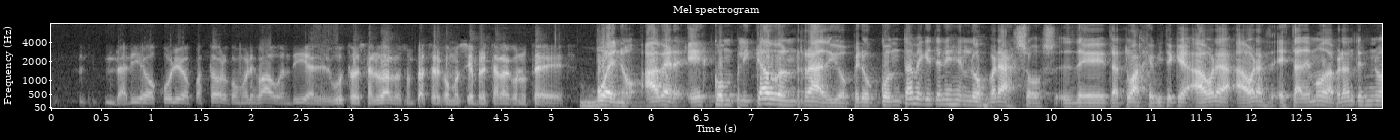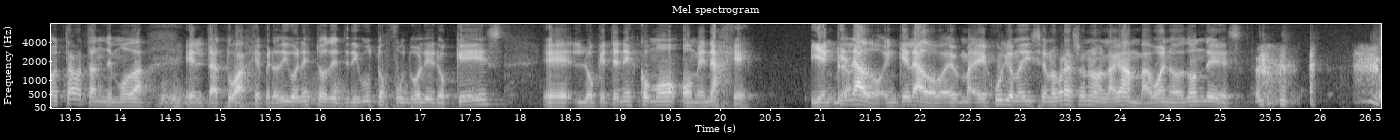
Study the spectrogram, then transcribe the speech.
Darío, Julio, Pastor, ¿cómo les va? Buen día, el gusto de saludarlos, un placer como siempre estar con ustedes. Bueno, a ver, es complicado en radio, pero contame qué tenés en los brazos de tatuajes. Viste que ahora, ahora está de moda, pero antes no estaba tan de moda el tatuaje. Pero digo, en esto de tributo futbolero, ¿qué es eh, lo que tenés como homenaje? ¿Y en qué Mirá. lado? ¿En qué lado? Eh, eh, Julio me dice en los brazos, no, en la gamba. Bueno, ¿dónde es?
